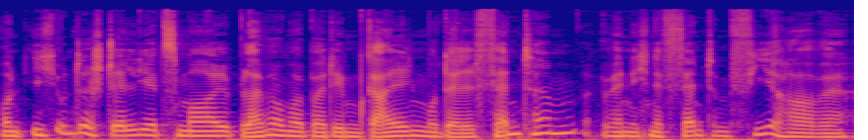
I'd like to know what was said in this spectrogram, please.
Und ich unterstelle jetzt mal, bleiben wir mal bei dem geilen Modell Phantom, wenn ich eine Phantom 4 habe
